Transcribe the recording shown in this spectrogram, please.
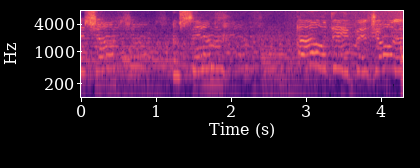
definition of sin? How deep is your love?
